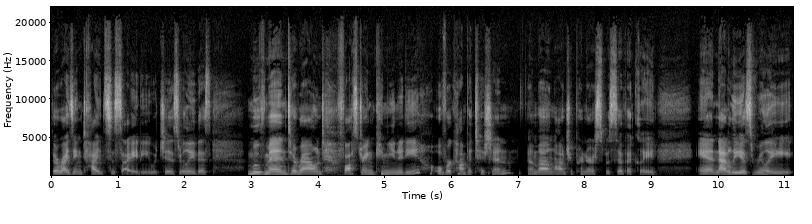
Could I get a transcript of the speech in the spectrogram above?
the Rising Tide Society, which is really this movement around fostering community over competition among entrepreneurs specifically. And Natalie is really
